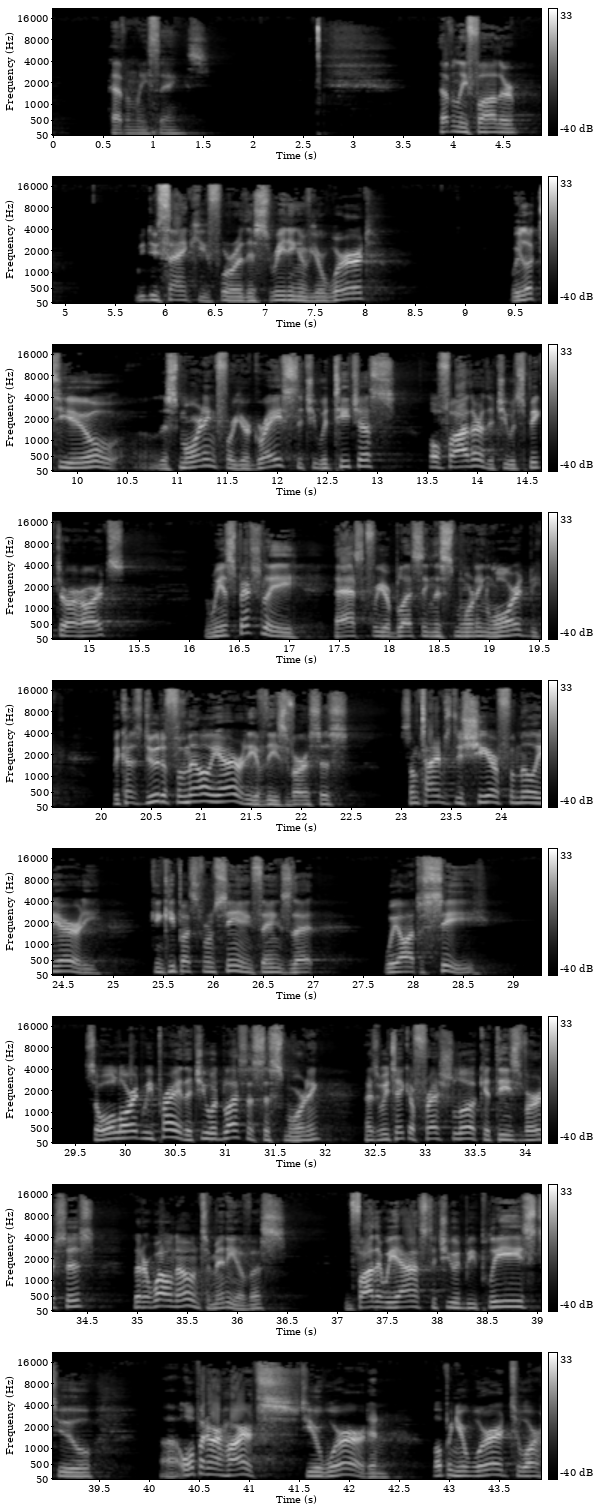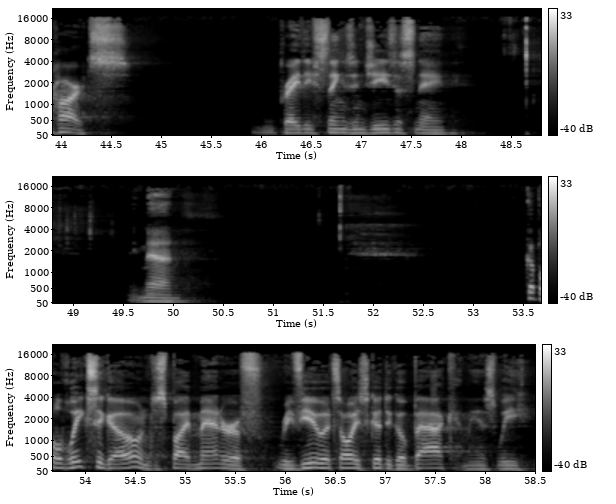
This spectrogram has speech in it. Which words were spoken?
heavenly things. Heavenly Father, we do thank you for this reading of your word. We look to you this morning for your grace that you would teach us, oh Father, that you would speak to our hearts. And we especially ask for your blessing this morning, Lord, because due to familiarity of these verses, sometimes the sheer familiarity can keep us from seeing things that we ought to see so, O oh Lord, we pray that you would bless us this morning as we take a fresh look at these verses that are well known to many of us. And Father, we ask that you would be pleased to uh, open our hearts to your word and open your word to our hearts. We pray these things in Jesus' name. Amen. A couple of weeks ago, and just by matter of review, it's always good to go back. I mean, as we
